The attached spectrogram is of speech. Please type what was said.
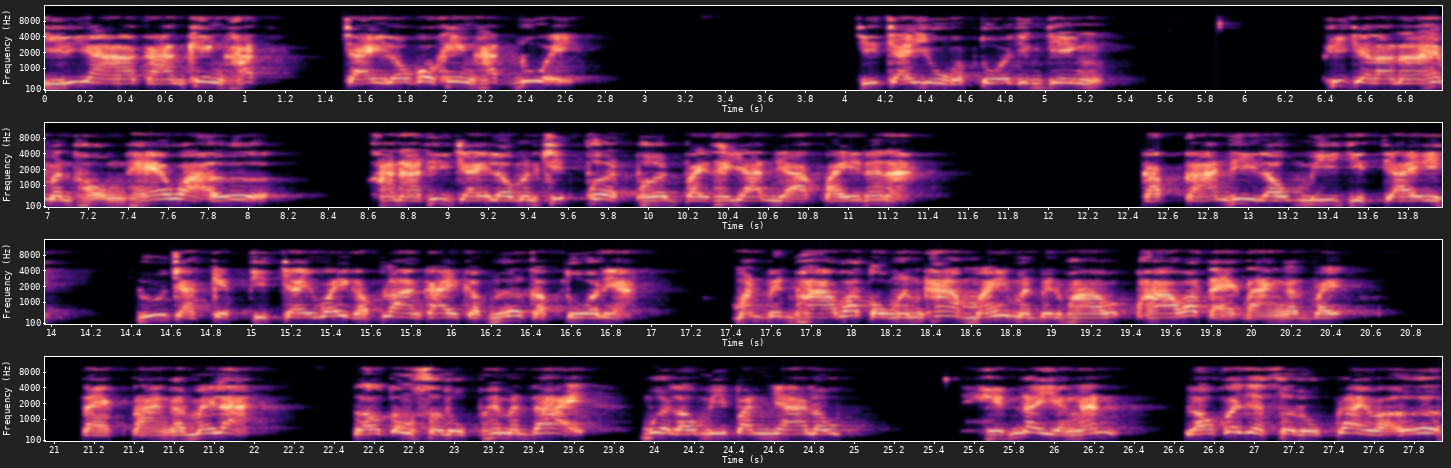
กิริยาอาการเข่งคัด ใจเราก็เข่งคัดด้วย จิตใจอยู่กับตัวจริง ๆ พิจารณาให้มันถ่องแท้ว่า เออ ขณะที่ใจเรามันคิดเพลิดเพลินไปทยานอยากไปนั่นน่ะ กับการที่เรามีจิตใจ รู้จักเก็บจิตใจไว้กับร่างกายกับเนื้อกับตัวเนี่ย มันเป็นภาวะตรงกันข้ามไหมมันเป็นภาวะภาวะแตกต่างกันไป แตกต่างกันไหมล่ะ เราต้องสรุปให้มันได้ เมื่อเรามีปัญญาเราเห็นได้อย่างนั้น เราก็จะสรุปได้ว่า เออ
